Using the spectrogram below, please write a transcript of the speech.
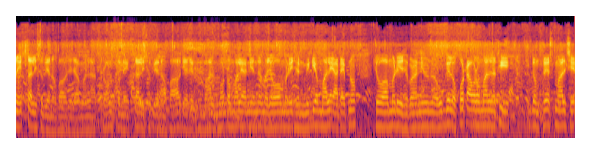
ને એકતાલીસ રૂપિયાનો ભાવ છે આ માલના ત્રણસો ને એકતાલીસ રૂપિયાનો ભાવ છે. માલ મોટો માલે આની અંદરમાં જોવા મળ્યો છે અને મીડિયમ માલે આ ટાઈપનો જોવા મળ્યો છે. પણ આની ઉગેલો ખોટાવાળો માલ નથી. એકદમ ફ્રેશ માલ છે.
